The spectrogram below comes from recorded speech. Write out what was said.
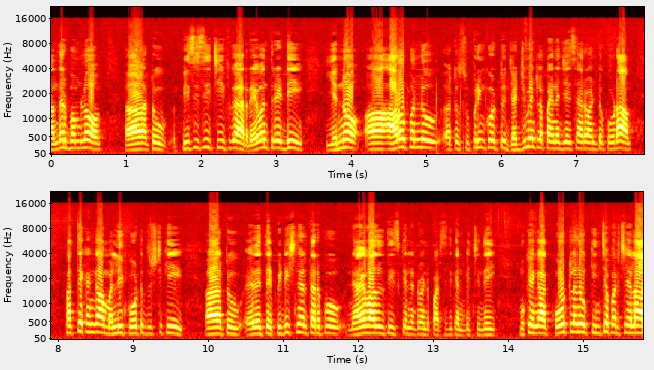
సందర్భంలో అటు పిసిసి చీఫ్గా రేవంత్ రెడ్డి ఎన్నో ఆరోపణలు అటు సుప్రీంకోర్టు జడ్జిమెంట్ల పైన చేశారు అంటూ కూడా ప్రత్యేకంగా మళ్ళీ కోర్టు దృష్టికి అటు ఏదైతే పిటిషనర్ తరపు న్యాయవాదులు తీసుకెళ్ళినటువంటి పరిస్థితి కనిపించింది. ముఖ్యంగా కోర్టులను కించపరిచేలా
